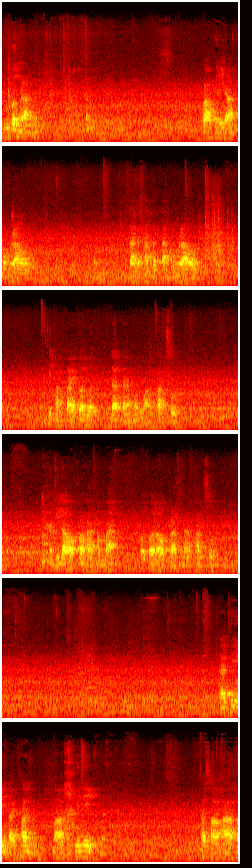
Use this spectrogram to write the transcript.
อยู่เบื้องหลัง ความพยายามของเรา การกระทำต่างๆของเรา ที่ทำไปก็ล้วนแล้วแต่มุ่งหวังความสุขที่เราเข้าหาธรรมะก็เพราะเราปรารถนาความสุข และที่หลายท่านมาถึงที่นี่นะถ้าสาวหาไป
